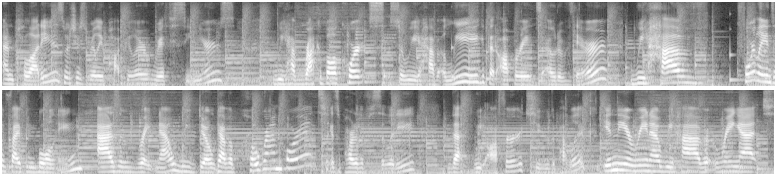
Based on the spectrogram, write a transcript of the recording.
and Pilates, which is really popular with seniors. We have racquetball courts, so we have a league that operates out of there. We have four lanes of five pin bowling. As of right now, we don't have a program for it. It's a part of the facility that we offer to the public. In the arena, we have ringette,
